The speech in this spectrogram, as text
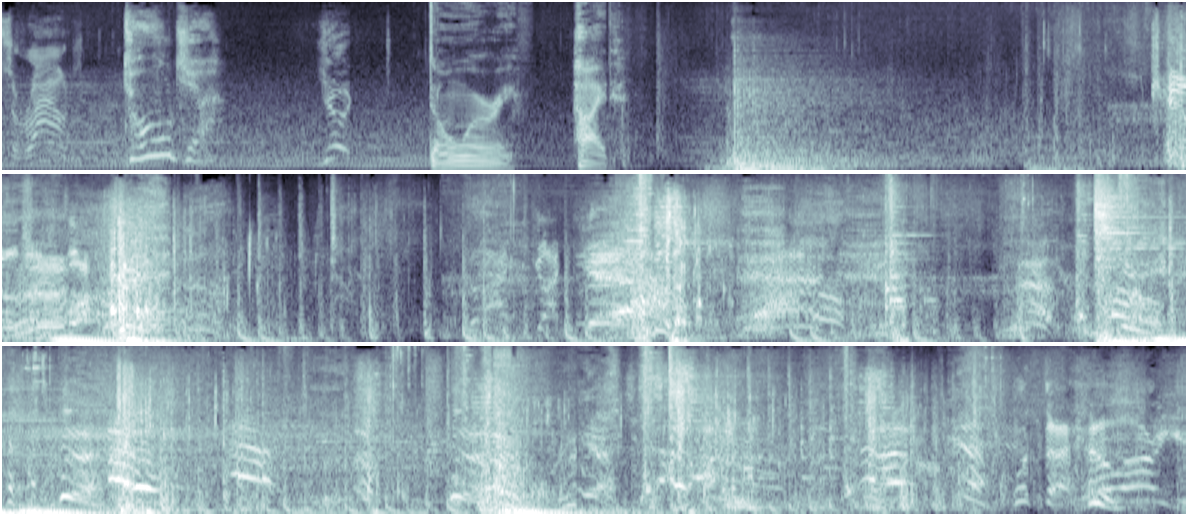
us around. Told ya. You're... Don't worry. Hide. Kill the! I've got What the hell are you?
